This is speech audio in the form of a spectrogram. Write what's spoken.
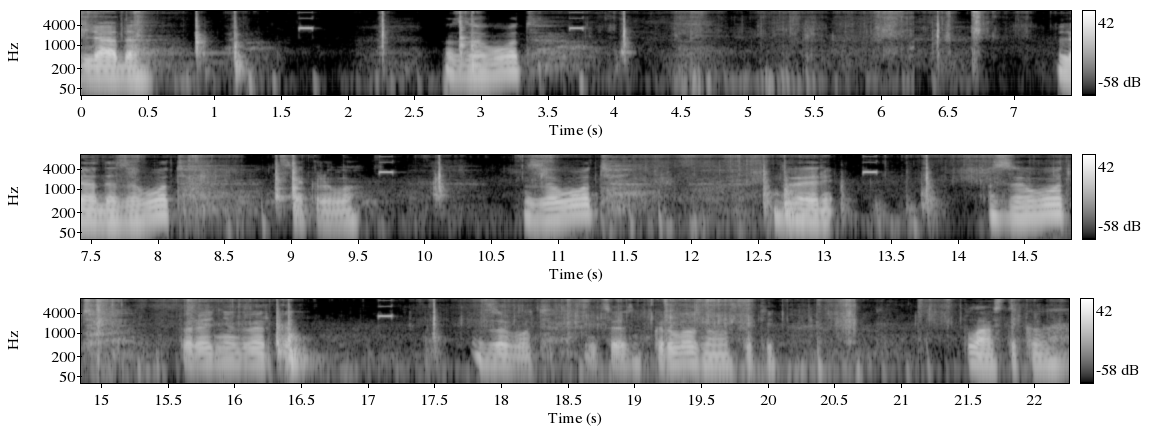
ляда, завод, ляда, завод, це крило, завод, двері, завод, передня дверка завод. І це крило знову ж таки пластикове.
